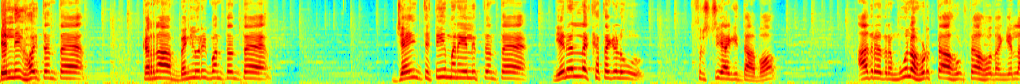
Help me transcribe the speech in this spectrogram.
ಡೆಲ್ಲಿಗೆ ಹೋಯ್ತಂತೆ, ಕರ್ನಾ ಬೆಂಗಳೂರಿಗೆ ಬಂತಂತೆ, ಜಯಂತ್ ಟೀ ಮನೆಯಲ್ಲಿತ್ತಂತೆ, ಏನೆಲ್ಲ ಕಥೆಗಳು ಸೃಷ್ಟಿಯಾಗಿದ್ದಾವೋ, ಆದರೆ ಅದರ ಮೂಲ ಹುಡುಕ್ತಾ ಹುಡುಕ್ತಾ ಹೋದಂಗೆಲ್ಲ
